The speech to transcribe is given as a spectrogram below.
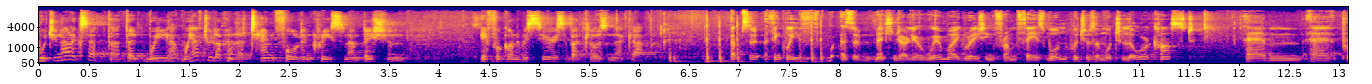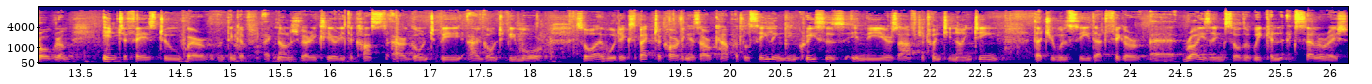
Would you not accept that? That we, we have to be looking at a tenfold increase in ambition if we're going to be serious about closing that gap. Absolutely. I think we've, as I mentioned earlier, we're migrating from phase one, which was a much lower cost um, uh, programme, into phase two, where I think I've acknowledged very clearly the costs are going to be are going to be more. So I would expect, according as our capital ceiling increases in the years after 2019, that you will see that figure uh, rising, so that we can accelerate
